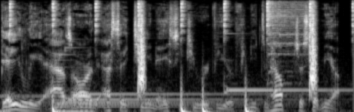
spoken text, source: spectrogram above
daily, as are the SAT and ACT review. If you need some help, just hit me up.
